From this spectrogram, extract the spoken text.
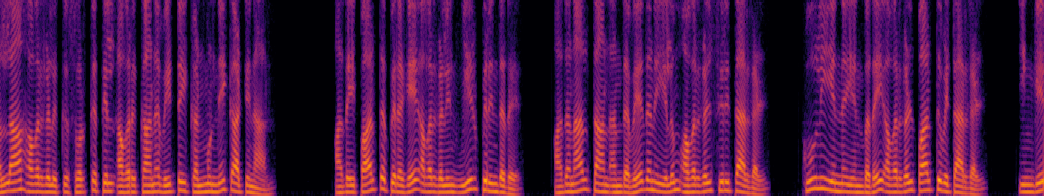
அல்லாஹ் அவர்களுக்கு சொர்க்கத்தில் அவருக்கான வீட்டை கண்முன்னே காட்டினான். அதை பார்த்த பிறகே அவர்களின் உயிர் பிரிந்தது. அதனால் தான் அந்த வேதனையிலும் அவர்கள் சிரித்தார்கள். கூலி என்ன என்பதை அவர்கள் பார்த்துவிட்டார்கள். இங்கே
